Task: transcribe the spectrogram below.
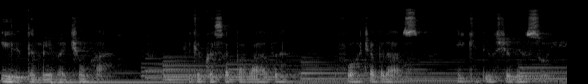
Ele também vai te honrar. Fica com essa palavra, um forte abraço e que Deus te abençoe.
